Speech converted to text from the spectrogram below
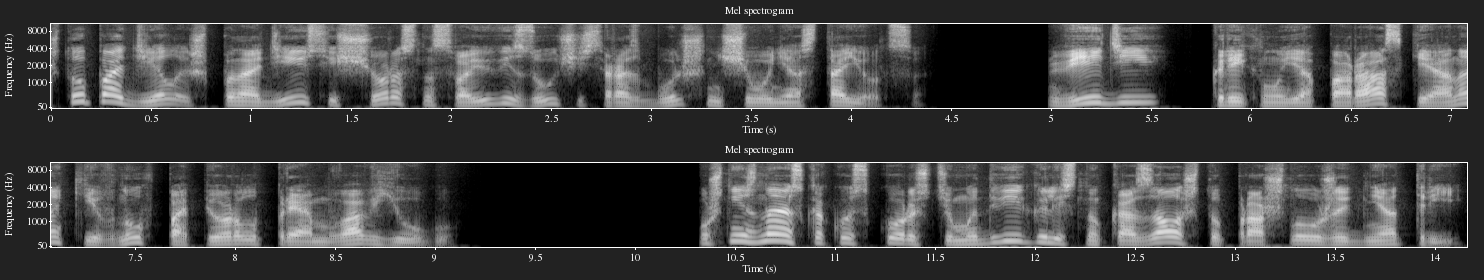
Что поделаешь, понадеюсь еще раз на свою везучесть, раз больше ничего не остается. «Веди!» — крикнул я по раске, и она, кивнув, поперла прямо во вьюгу. Уж не знаю, с какой скоростью мы двигались, но казалось, что прошло уже дня три.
